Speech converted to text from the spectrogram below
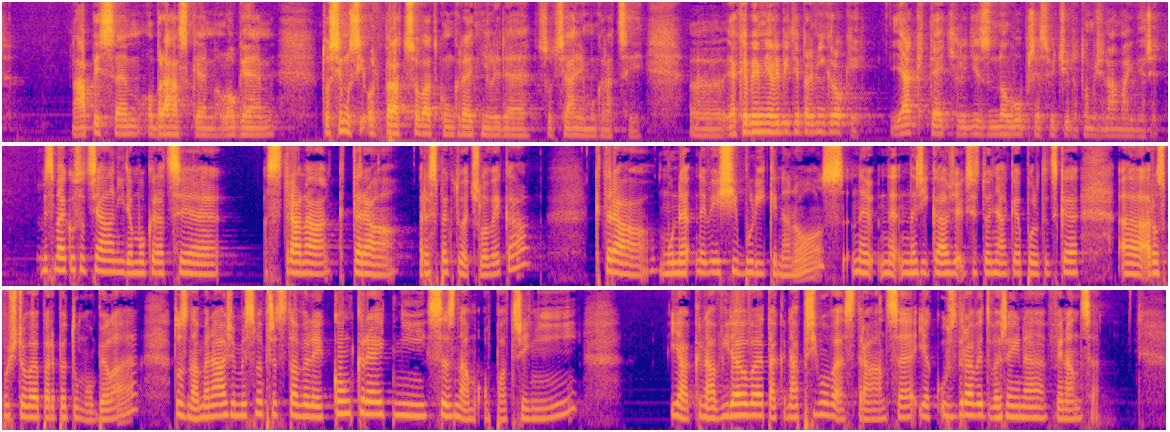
nápisem, obrázkem, logem. To si musí odpracovat konkrétní lidé v sociální demokracii. Eh, jaké by měly být ty první kroky? Jak teď lidi znovu přesvědčit o tom, že nám mají věřit? My jsme jako sociální demokracie strana, která respektuje člověka, která mu ne, nevěší bulíky na nos, ne, ne, neříká, že existuje nějaké politické a uh, rozpočtové perpetuum mobile. To znamená, že my jsme představili konkrétní seznam opatření, jak na výdajové, tak na příjmové stránce, jak uzdravit veřejné finance,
